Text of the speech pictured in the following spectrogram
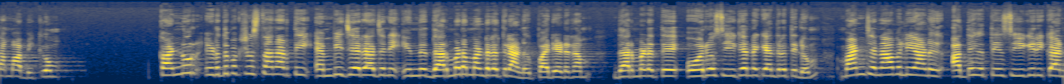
സമാപിക്കും. കണ്ണൂർ ഇടതുപക്ഷ സ്ഥാനാർത്ഥി എം വി ജയരാജന് ഇന്ന് ധർമ്മടം മണ്ഡലത്തിലാണ് പര്യടനം. ധർമ്മടത്തെ ഓരോ സ്വീകരണ കേന്ദ്രത്തിലും വൻ ജനാവലിയാണ് അദ്ദേഹത്തെ സ്വീകരിക്കാൻ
